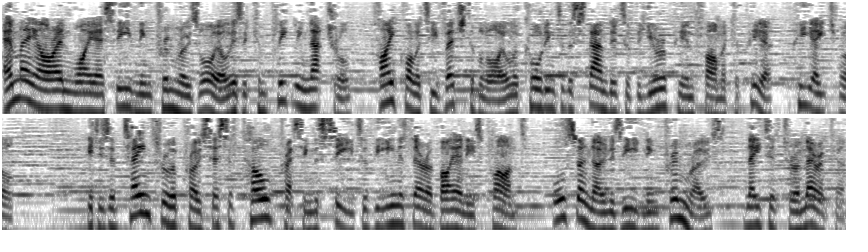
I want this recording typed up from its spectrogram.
MARNYS Evening Primrose Oil is a completely natural, high-quality vegetable oil according to the standards of the European Pharmacopoeia, PHO. It is obtained through a process of cold pressing the seeds of the Oenothera biennis plant, also known as evening primrose, native to America.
